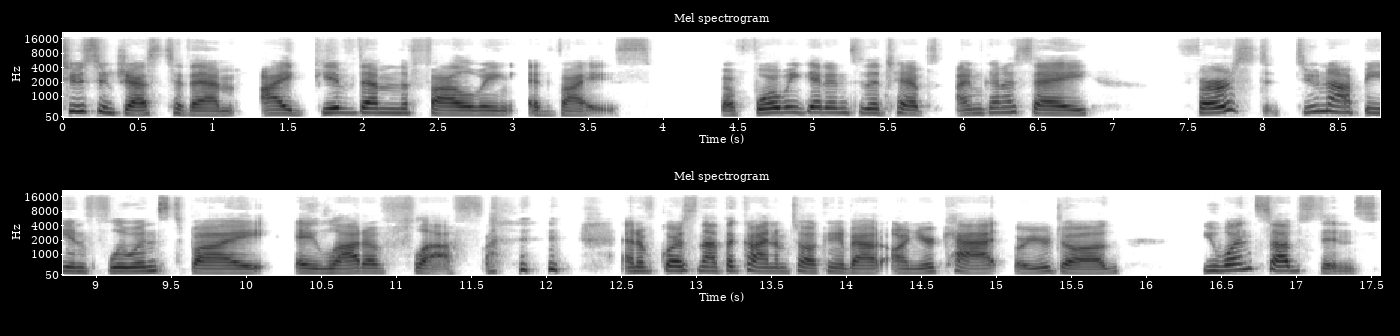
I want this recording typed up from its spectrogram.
to suggest to them i give them the following advice before we get into the tips, I'm going to say first, do not be influenced by a lot of fluff. and of course, not the kind I'm talking about on your cat or your dog. You want substance,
